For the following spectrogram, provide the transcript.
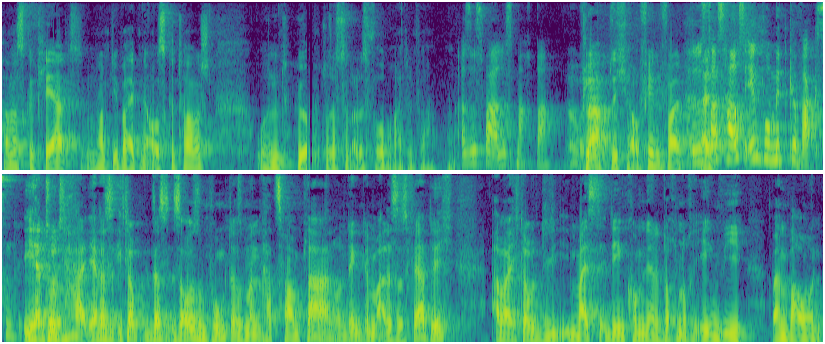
wir es geklärt und haben die Balken ausgetauscht und ja, so dass dann alles vorbereitet war. Also es war alles machbar. Klar, sicher, auf jeden Fall. Also Weil- ist das Haus irgendwo mitgewachsen. ja, total. Ja, das, ich glaube, das ist auch so ein Punkt. Also man hat zwar einen Plan und denkt immer, alles ist fertig, aber ich glaube, die meisten Ideen kommen ja dann doch noch irgendwie beim Bauen.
